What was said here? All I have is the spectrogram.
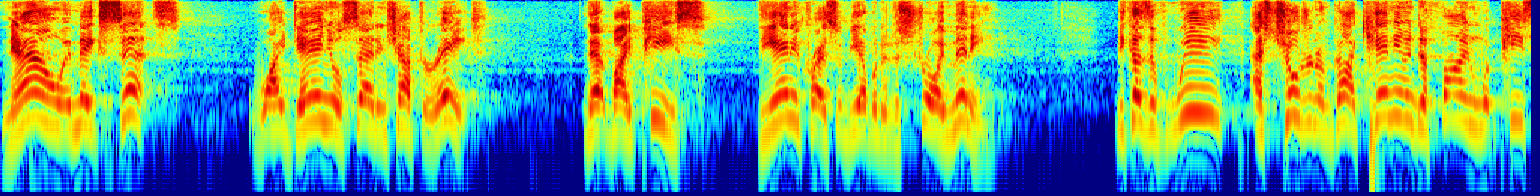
Now it makes sense why Daniel said in chapter 8 that by peace the Antichrist would be able to destroy many. Because if we, as children of God, can't even define what peace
